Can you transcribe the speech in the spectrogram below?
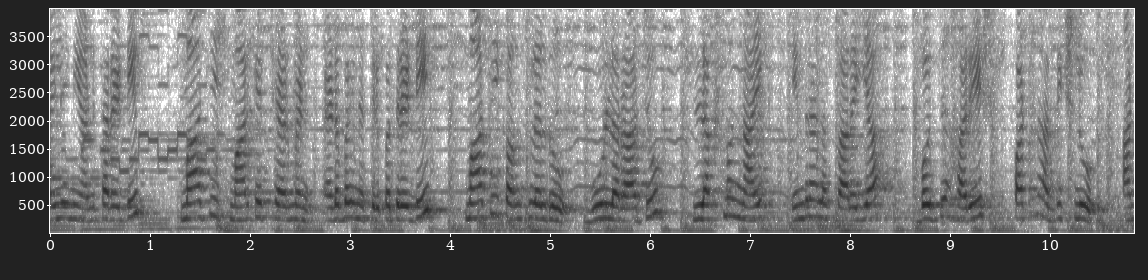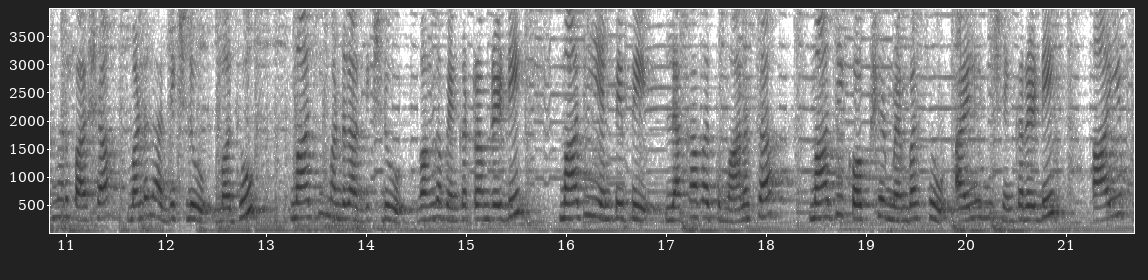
Aileni Anitha Reddy మాజీ మార్కెట్ చైర్మన్ ఎడబైన తిరుపతి రెడ్డి మాజీ కౌన్సిలర్లు బూళ్ళ రాజు లక్ష్మణ్ నాయక్ ఇంద్రాల సారయ్య బొజ్జ హరీష్ పట్టణ అధ్యక్షులు అన్వర్ పాషా మండల అధ్యక్షులు మధు మాజీ మండల అధ్యక్షుడు వంగ వెంకట్రామరెడ్డి మాజీ ఎంపీపీ లకావత్ మానస మాజీ co-option members Aileni Shankar Reddy Ayub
